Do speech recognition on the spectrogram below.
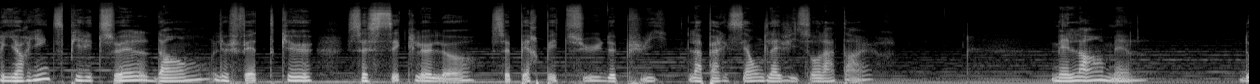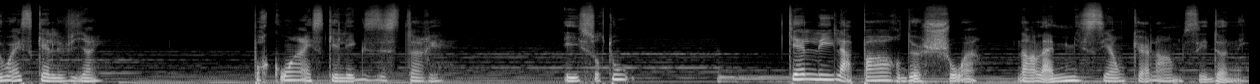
Il n'y a rien de spirituel dans le fait que ce cycle-là se perpétue depuis l'apparition de la vie sur la Terre. Mais l'âme, elle, d'où est-ce qu'elle vient? Pourquoi est-ce qu'elle existerait? Et surtout quelle est la part de choix dans la mission que l'âme s'est donnée?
